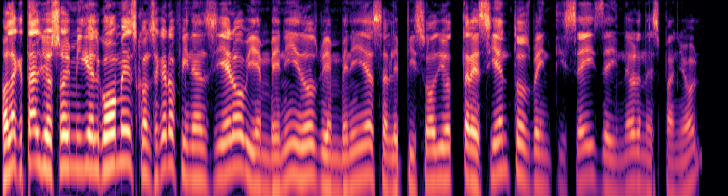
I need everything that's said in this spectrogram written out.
Hola, ¿qué tal? Yo soy Miguel Gómez, consejero financiero. Bienvenidos, bienvenidas al episodio 326 de Dinero en Español.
